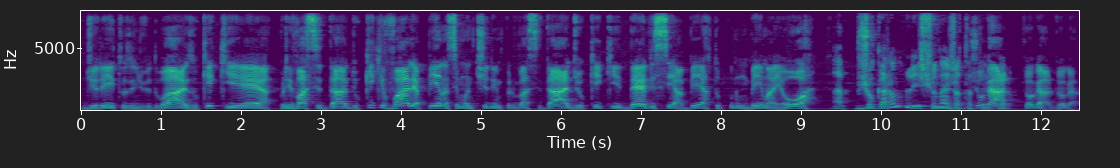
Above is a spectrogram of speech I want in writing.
direitos individuais, o que, que é privacidade, o que, que vale a pena ser mantido em privacidade, o que, que deve ser aberto por um bem maior. Ah, jogaram no lixo, né, JP? Jogaram, jogaram, jogaram.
